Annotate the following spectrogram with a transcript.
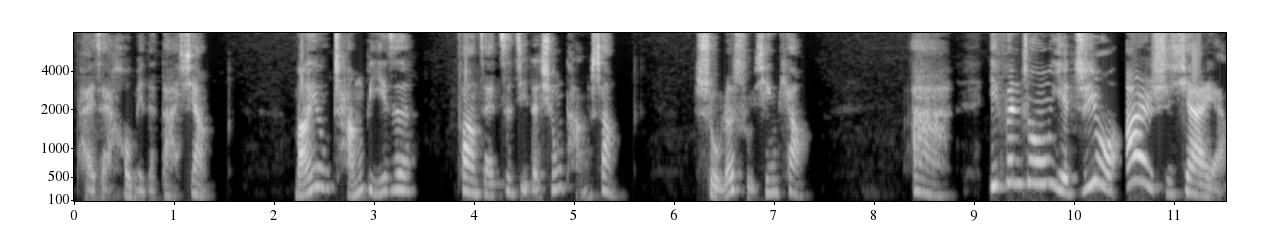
排在后面的大象忙用长鼻子放在自己的胸膛上，数了数心跳：“啊，一分钟也只有二十下呀！”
